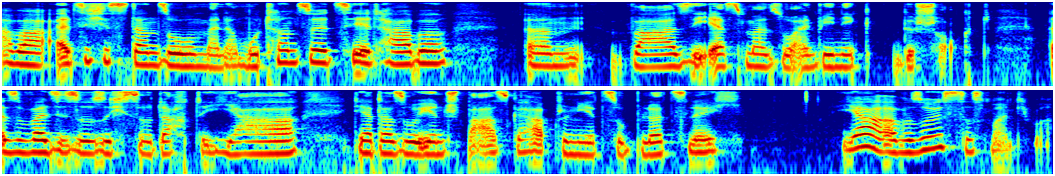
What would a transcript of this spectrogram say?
Aber als ich es dann so meiner Mutter und so erzählt habe, ähm, war sie erstmal so ein wenig geschockt. Also weil sie so sich so dachte, ja, die hat da so ihren Spaß gehabt und jetzt so plötzlich. Ja, aber so ist das manchmal.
